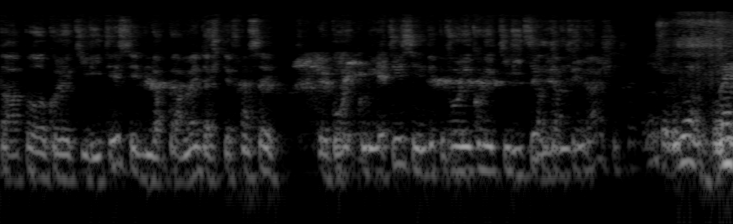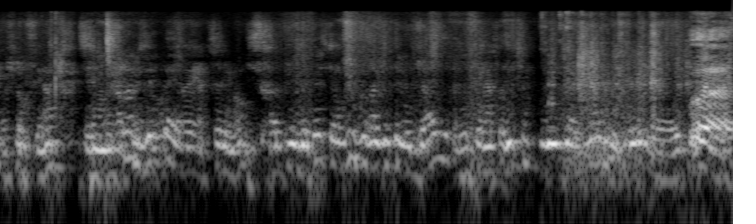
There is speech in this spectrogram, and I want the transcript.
par rapport aux collectivités, c'est de leur permettre d'acheter français. Et pour les collectivités, c'est une- pour les collectivités, en termes d'image, c'est très Oui, je trouve que non. C'est une Il sera chose. plus épais. Oui, absolument. Il sera plus épais si en plus vous rajoutez le jazz. Vous faites l'introduction. Le jazz même, c'est, euh, Ouais.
